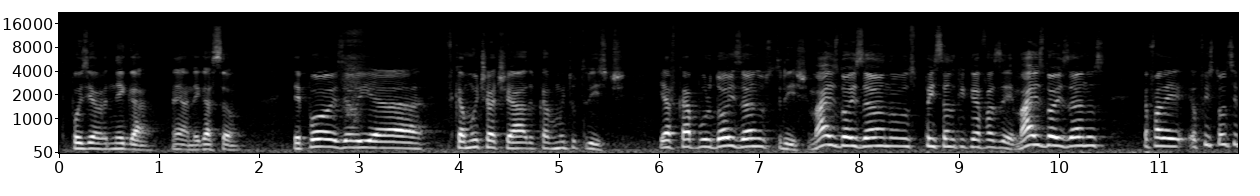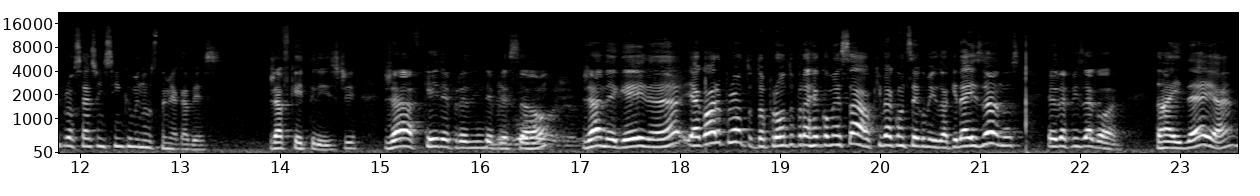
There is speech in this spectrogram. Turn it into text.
Depois ia negar, né, a negação. Depois eu ia ficar muito chateado, ficava muito triste. Ia ficar por dois anos triste. Mais dois anos pensando o que eu ia fazer. Mais dois anos. Eu falei, eu fiz todo esse processo em cinco minutos na minha cabeça já fiquei triste, já fiquei em depressão, já. já neguei, né? E agora pronto, estou pronto para recomeçar. O que vai acontecer comigo? Daqui 10 anos, eu já fiz agora. Então a ideia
